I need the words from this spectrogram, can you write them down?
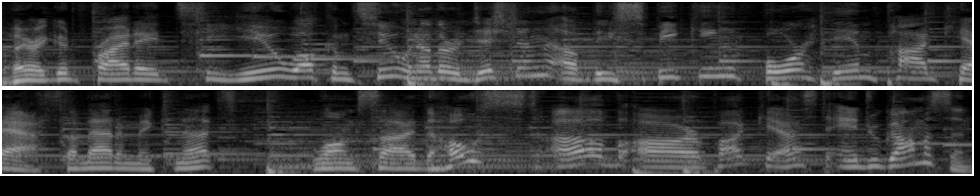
A very good Friday to you. Welcome to another edition of the Speaking for Him podcast. I'm Adam McNutt alongside the host of our podcast, Andrew Gomison.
